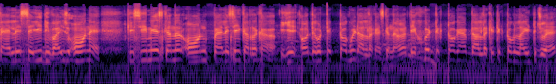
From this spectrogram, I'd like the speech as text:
पहले से ही डिवाइस ऑन है। किसी ने इसके अंदर ऑन पहले से ही कर रखा है। ये, और देखो टिकटॉक भी डाल रखा है इसके अंदर। अगर देखोगे टिकटॉक ऐप डाल रखी है टिकटॉक लाइट जो है,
